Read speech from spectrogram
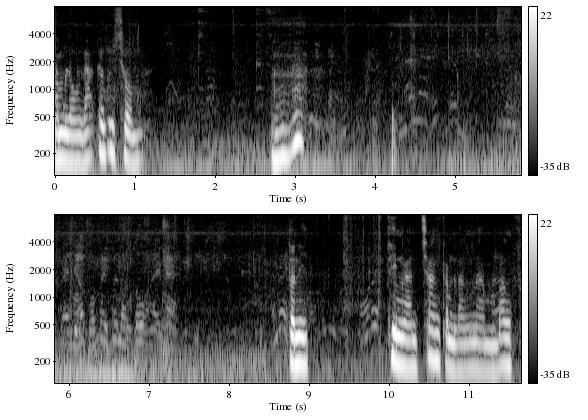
นำลงแล้วท่านผู้ชมอืม ตอนนี้ทีมงานช่างกำลังนำบ้างไฟ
